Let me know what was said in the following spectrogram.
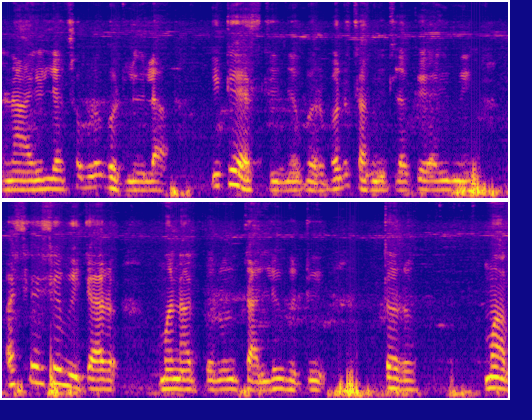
आणि आईला सगळं घडलेला इतिहास तिने बरोबर सांगितलं की आई मी असे असे विचार मनात करून चालली होती. तर मग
